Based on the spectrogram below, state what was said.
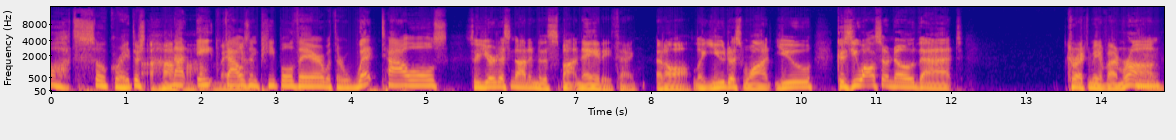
Oh, it's so great. There's uh-huh. not Oh, 8,000 people there with their wet towels. So you're just not into the spontaneity thing at all. Like you just want you because you also know that. Correct me if I'm wrong. Mm-hmm.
